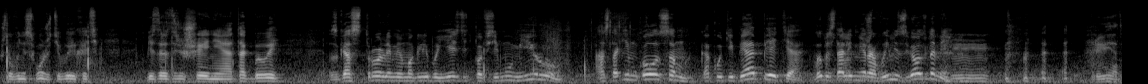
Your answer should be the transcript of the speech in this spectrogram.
что вы не сможете выехать без разрешения. А так бы вы с гастролями могли бы ездить по всему миру. А с таким голосом, как у тебя, Петя, вы бы стали мировыми звездами. Привет.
